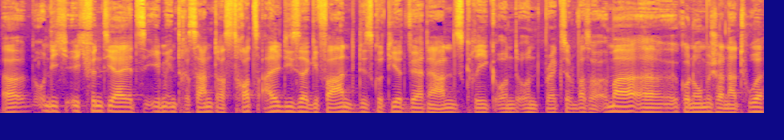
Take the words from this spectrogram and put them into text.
Äh, und ich, ich finde ja jetzt eben interessant, dass trotz all dieser Gefahren, die diskutiert werden, der Handelskrieg und, und Brexit und was auch immer, äh, ökonomischer Natur,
